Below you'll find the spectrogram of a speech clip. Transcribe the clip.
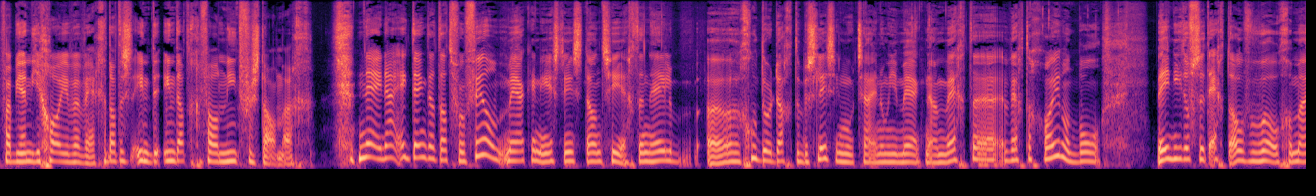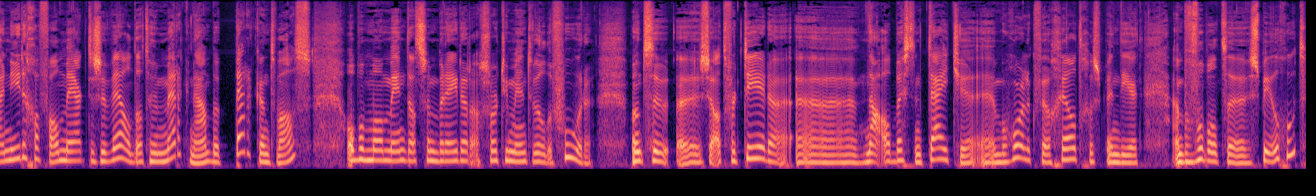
Fabienne, die gooien we weg. Dat is in, de- in dat geval niet verstandig. Nee, nou, ik denk dat dat voor veel merken in eerste instantie echt een hele goed doordachte beslissing moet zijn om je merknaam weg te, weg te gooien. Want Bol weet niet of ze het echt overwogen, maar in ieder geval merkten ze wel dat hun merknaam beperkend was op het moment dat ze een breder assortiment wilden voeren. Want ze, eh, ze adverteerden eh, nou, al best een tijdje en behoorlijk veel geld gespendeerd aan bijvoorbeeld eh, speelgoed.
